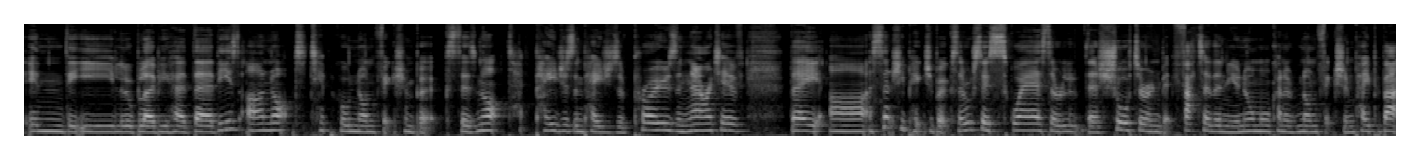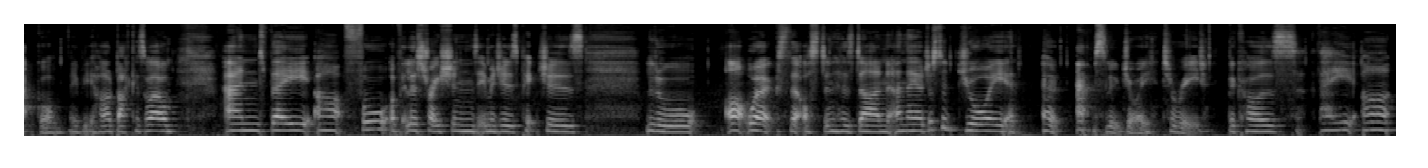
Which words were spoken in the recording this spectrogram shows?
in the little blurb you heard there, these are not typical non-fiction books. There's not pages and pages of prose and narrative. They are essentially picture books. They're also square, so they're, they're shorter and a bit fatter than your normal kind of non-fiction paperback or maybe hardback as well. And they are full of illustrations, images, pictures, little artworks that Austin has done, and they are just a joy, an, an absolute joy to read because they are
